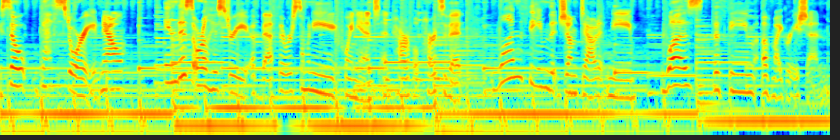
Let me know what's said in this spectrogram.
Okay, so Beth's story. Now, in this oral history of Beth, there were so many poignant and powerful parts of it. One theme that jumped out at me was the theme of migration.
